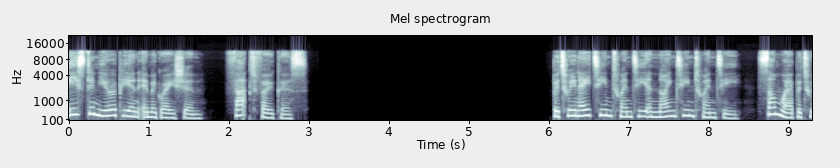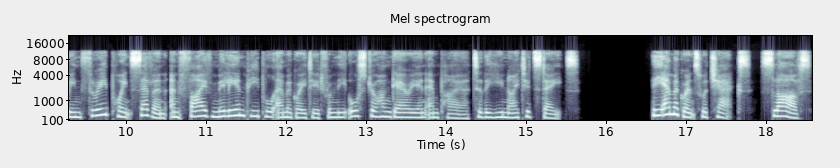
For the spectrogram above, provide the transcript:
Eastern European immigration, fact focus. Between 1820 and 1920, somewhere between 3.7 and 5 million people emigrated from the Austro Hungarian Empire to the United States. The emigrants were Czechs, Slavs,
